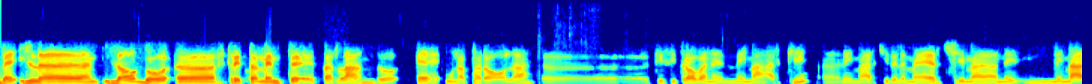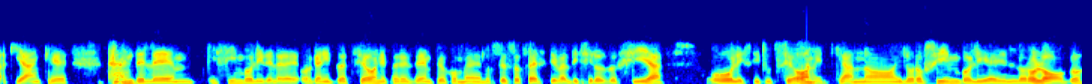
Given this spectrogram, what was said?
Beh, il, il logo, eh, strettamente parlando, è una parola eh, che si trova nel- nei marchi, eh, nei marchi delle merci, ma nei, nei marchi anche delle, i simboli delle organizzazioni, per esempio come lo stesso Festival di Filosofia o le istituzioni che hanno i loro simboli e il loro logo.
